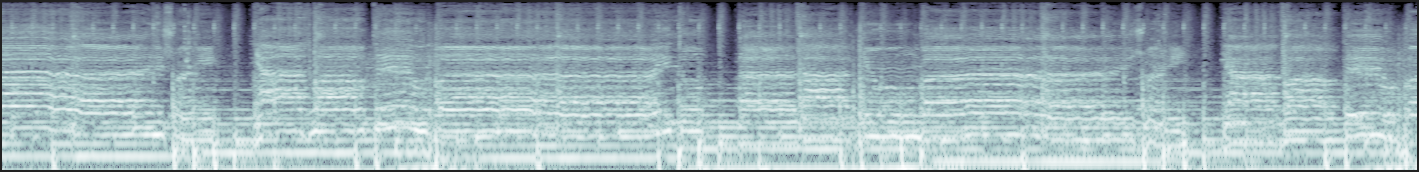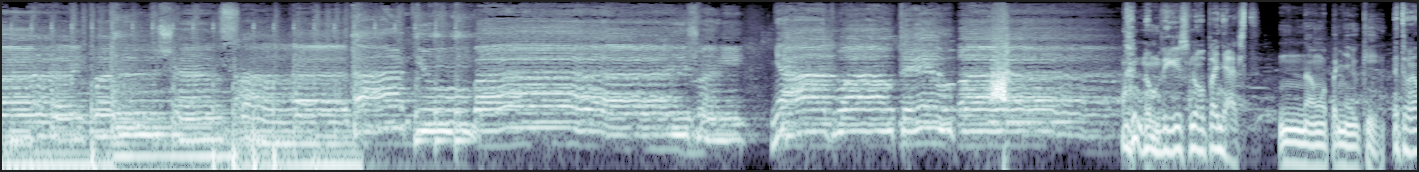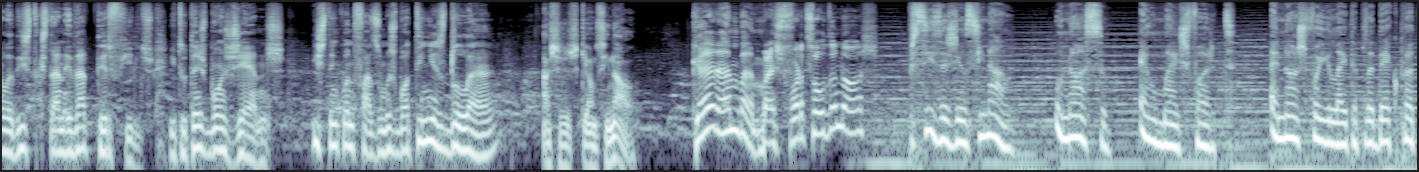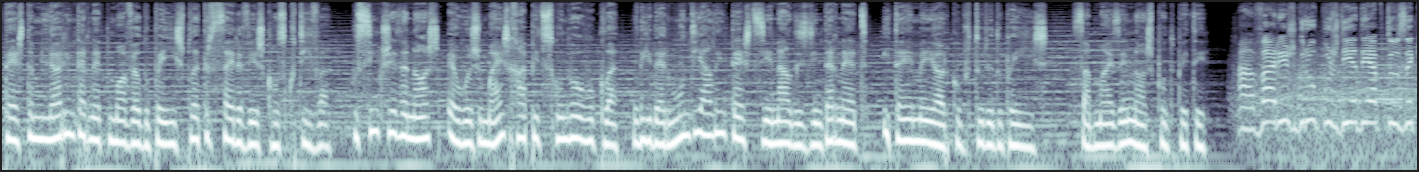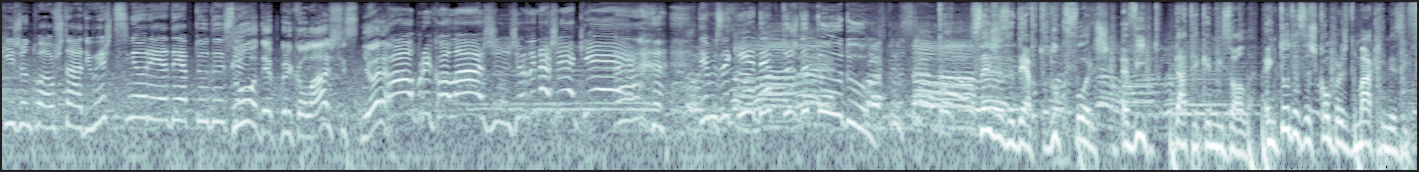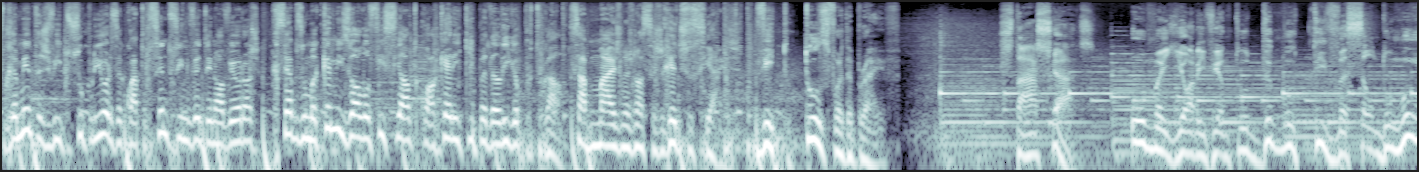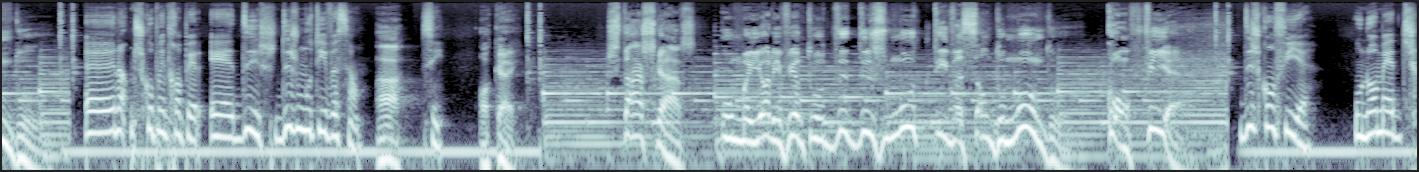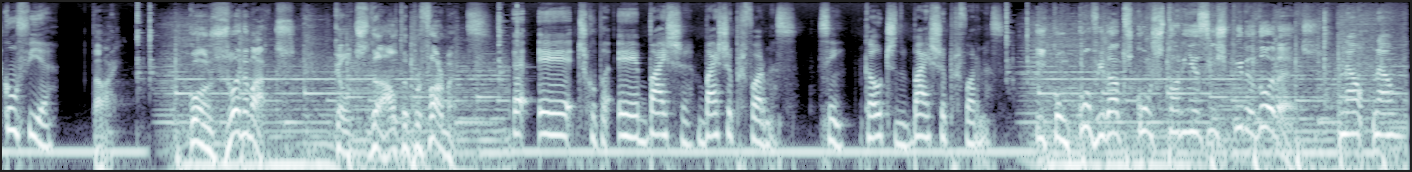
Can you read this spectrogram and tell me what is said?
peito. Não me digas que não apanhaste. Não apanhei o quê? Então ela disse que está na idade de ter filhos e tu tens bons genes. Isto enquanto faz umas botinhas de lã. Achas que é um sinal? Caramba, mais forte só o da nós. Precisas de um sinal? O nosso é o mais forte. A nós foi eleita pela DEC Proteste a melhor internet móvel do país pela terceira vez consecutiva. O 5G da nós é hoje o mais rápido segundo a UCLA, líder mundial em testes e análises de internet e tem a maior cobertura do país. Sabe mais em nós.pt. Vários grupos de adeptos aqui junto ao estádio. Este senhor é adepto de. Sou adepto de bricolagem, sim senhora. Qual bricolagem? Jardinagem é que é! temos aqui adeptos de tudo. Sejas adepto do que fores, a Vito dá-te a camisola. Em todas as compras de máquinas e ferramentas Vito superiores a 499 euros, recebes uma camisola oficial de qualquer equipa da Liga Portugal. Sabe mais nas nossas redes sociais. Vito, Tools for the Brave. Está a chegar o maior evento de motivação do mundo. Ah, não, desculpa interromper. É des desmotivação. Ah, Sim. ok. Está a chegar o maior evento de desmotivação do mundo. Confia. Desconfia. O nome é Desconfia. Está bem. Com Joana Marques, coach de alta performance. Ah, é, desculpa, é baixa, baixa performance. Sim, coach de baixa performance. E com convidados com histórias inspiradoras. Não, não,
